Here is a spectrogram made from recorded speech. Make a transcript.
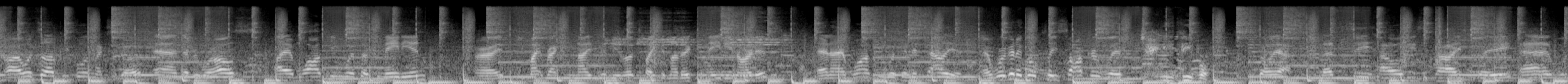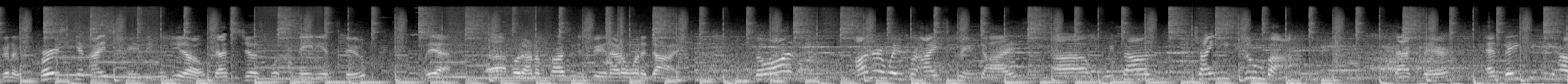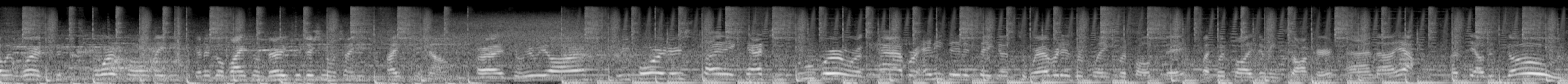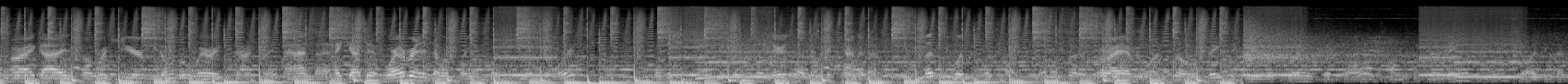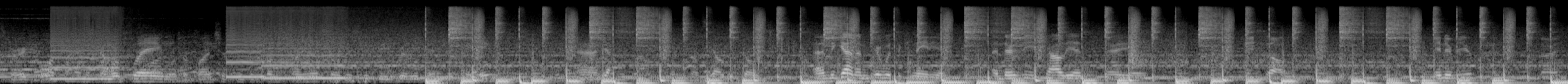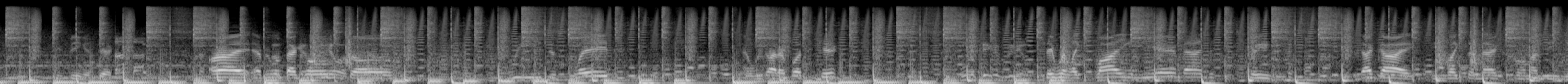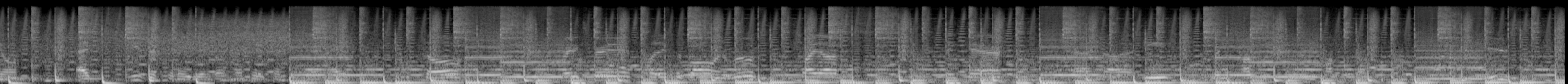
Alright, what's up people in Mexico and everywhere else? I am walking with a Canadian. Alright, you might recognize him, he looks like another Canadian artist. And I'm walking with an Italian. And we're gonna go play soccer with Chinese people. So yeah, let's see how these guys play. And we're gonna first get ice cream because you know, that's just what Canadians do. But yeah, uh, hold on, I'm crossing the street and I don't wanna die. So on, on our way for ice cream guys, uh, we found Chinese Zumba back there. And basically how it works, it's a sport for old ladies. We're gonna go buy some very traditional Chinese ice cream now. Alright, so here we are. Three foreigners trying to catch an Uber or a cab or anything to take us to wherever it is we're playing football today. By football I mean soccer. And uh, yeah, let's see how this goes. Alright guys, so we're here. We don't know where exactly. And uh, I guess it, wherever it is that we're playing is going to be indoors. So this should. There's uh, Mr. Canada. Let's see what this looks like. Playing with a bunch of people from China, so this should be really entertaining. And yeah, let's see how this goes. And again, I'm here with the Canadian. And there's the Italian. There he is. Peace out. Interview. He's being a dick. Alright, everyone back home, so we just played and we got our butts kicked. They were like flying in the air, man. This is crazy. That guy, he's like the next Ronaldinho. And he's just Canadian. Don't, don't pay attention.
